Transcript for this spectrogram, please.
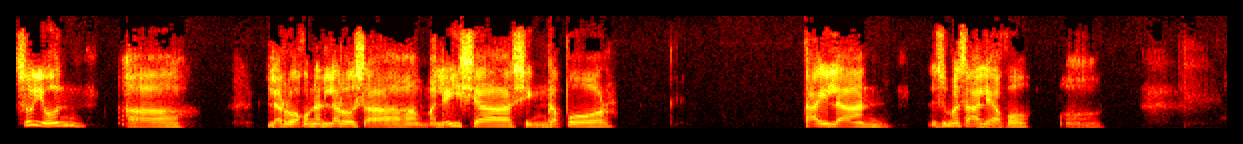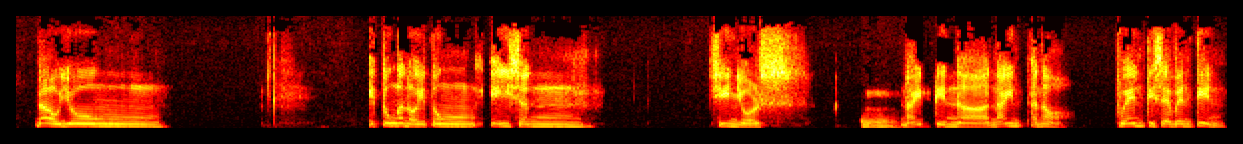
So yun, uh, laro ako ng laro sa Malaysia, Singapore, Thailand. Sumasali mm-hmm. ako. Oh. Now, yung itong ano, itong Asian seniors mm. 19 uh, 9 ano 2017.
